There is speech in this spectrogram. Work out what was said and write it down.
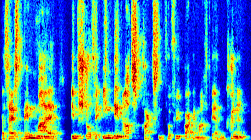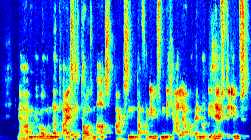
Das heißt, wenn mal Impfstoffe in den Arztpraxen verfügbar gemacht werden können, wir haben über 130.000 Arztpraxen, davon impfen nicht alle, aber wenn nur die Hälfte impft,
